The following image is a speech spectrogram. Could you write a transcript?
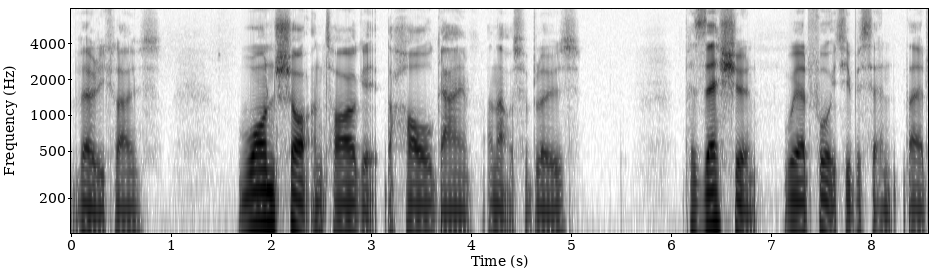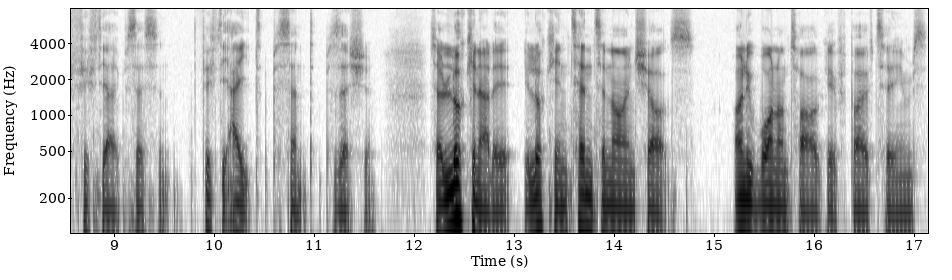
Very close. One shot on target the whole game, and that was for Blues. Possession, we had 42%, they had 58%, 58% possession. So, looking at it, you're looking 10 to 9 shots, only one on target for both teams,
